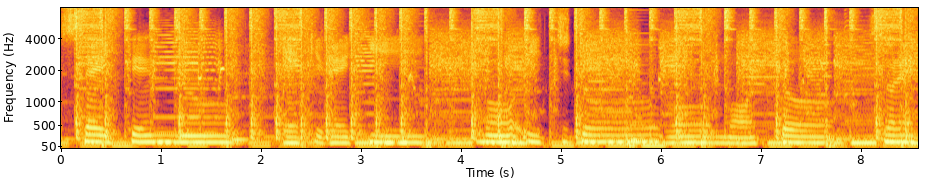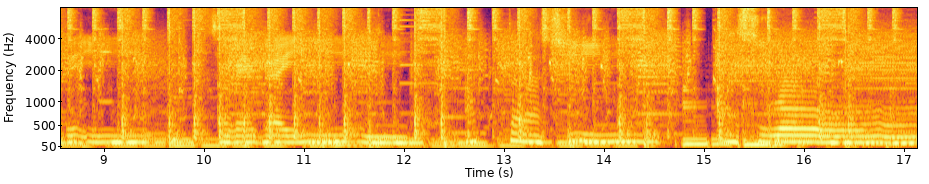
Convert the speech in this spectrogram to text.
晴天の霹靂もう一度もっとそれでいい。それがいい。新しい明日を。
